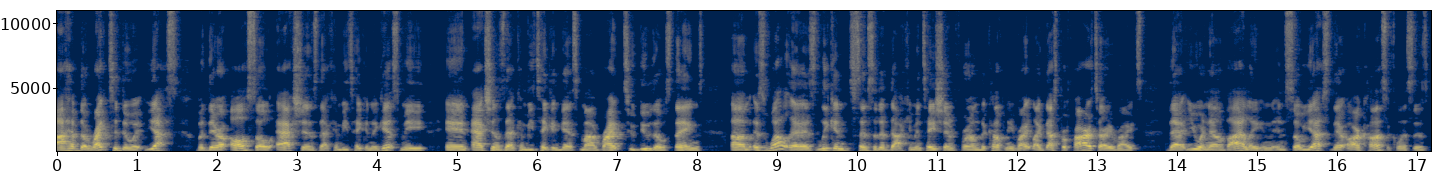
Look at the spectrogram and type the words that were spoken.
I have the right to do it, yes, but there are also actions that can be taken against me and actions that can be taken against my right to do those things um, as well as leaking sensitive documentation from the company, right? Like that's proprietary rights that you are now violating. And so, yes, there are consequences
